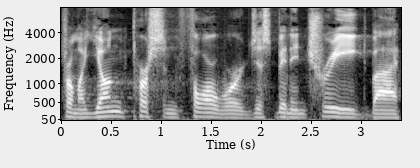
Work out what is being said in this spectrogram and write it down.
from a young person forward, just been intrigued by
